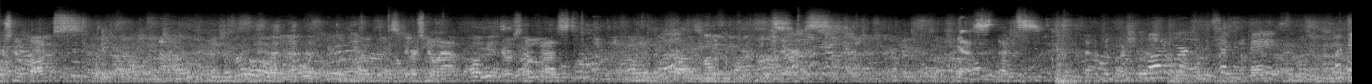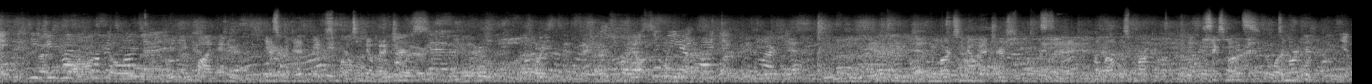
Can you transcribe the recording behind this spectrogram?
There's no box. Um, there's no app. There's no vest. Yes, that's that is the question. A lot of work in the second phase. Okay, did you have a corporate sponsor? Yes, we did. Martino Ventures. How soon will your project hit the market? Martino Ventures said allow this market six months to market. Yeah.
